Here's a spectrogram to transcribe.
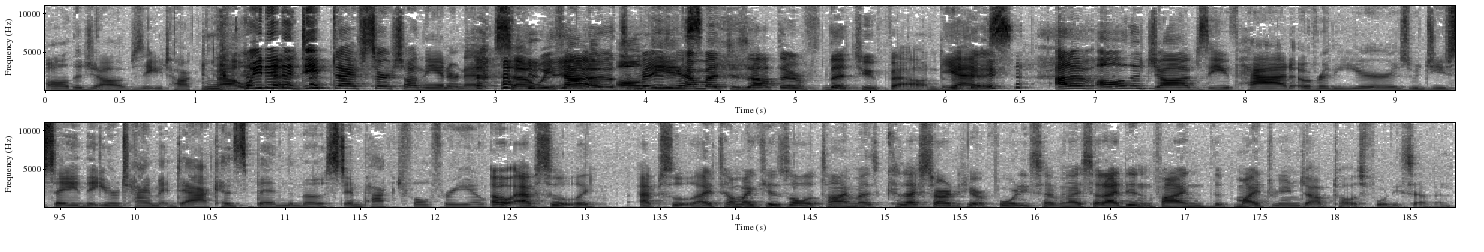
all the jobs that you talked about. we did a deep dive search on the internet, so we found yeah, out it's all amazing these. how much is out there that you found. okay? Yes. Out of all the jobs that you've had over the years, would you say that your time at DAC has been the most impactful for you? Oh, absolutely. Absolutely. I tell my kids all the time, because I started here at 47, I said I didn't find the, my dream job till I was 47.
